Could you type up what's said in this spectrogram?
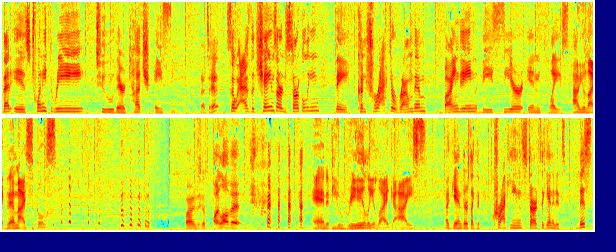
That is 23 to their touch AC. That's it. So as the chains are encircling, they contract around them, binding the seer in place. How you like them icicles? Bayani just goes, I love it! and if you really like ice, again, there's like the cracking starts again, and it's this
